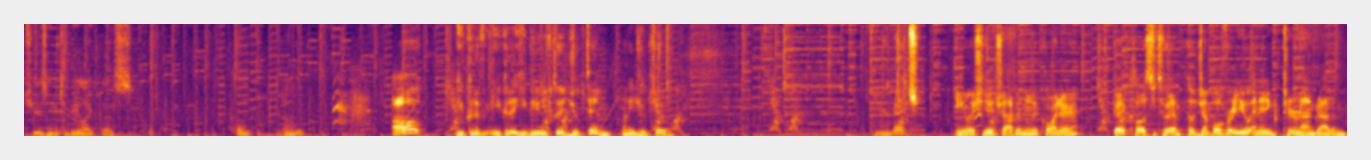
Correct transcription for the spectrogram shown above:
choosing to be like this? oh oh oh. You could have you could have you could have juked him when he juked you. Bitch. You know what you do? Trap him in the corner, get closer to him. He'll jump over you, and then you turn around and grab him.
